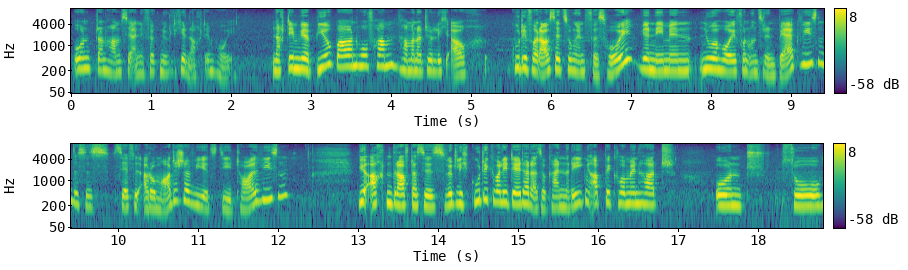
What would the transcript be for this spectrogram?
und dann haben Sie eine vergnügliche Nacht im Heu. Nachdem wir Biobauernhof haben, haben wir natürlich auch gute Voraussetzungen fürs Heu. Wir nehmen nur Heu von unseren Bergwiesen. Das ist sehr viel aromatischer wie jetzt die Talwiesen. Wir achten darauf, dass es wirklich gute Qualität hat, also keinen Regen abbekommen hat. Und so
